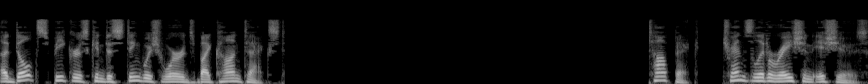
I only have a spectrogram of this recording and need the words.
Adult speakers can distinguish words by context. Topic. Transliteration issues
